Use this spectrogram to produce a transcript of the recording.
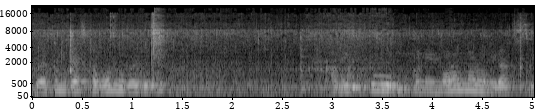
তো এখন গ্যাসটা বন্ধ করে দেবো। আমি একটু মানে নরম নরমই রাখছি।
